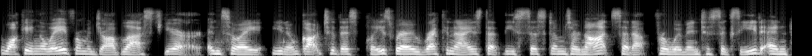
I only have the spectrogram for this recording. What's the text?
walking away from a job last year. And so i you know got to this place where i recognized that these systems are not set up for women to succeed. And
